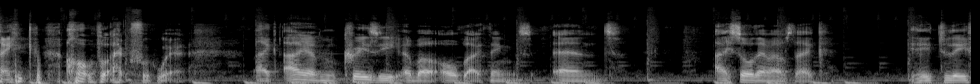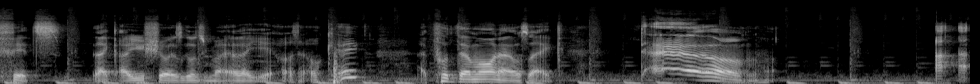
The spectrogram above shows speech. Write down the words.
like all black footwear. Like I am crazy about all black things, and I saw them. I was like, "Hey, do they fit? Like, are you sure it's going to be my?" Like, yeah. I was like, "Okay." I put them on. I was like, "Damn!" I, I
